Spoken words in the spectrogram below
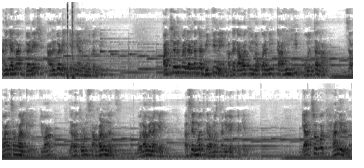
आणि त्यांना गणेश आरगडे यांनी अनुमोदन दिले. पाचशे रुपये दंडाच्या भीतीने आता गावातील लोकांनी काहीही बोलताना जबान सांभाळ किंवा जरा थोडं सांभाळूनच बोलावे लागेल असे मत ग्रामस्थांनी व्यक्त केले. याच सोबत हा निर्णय.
